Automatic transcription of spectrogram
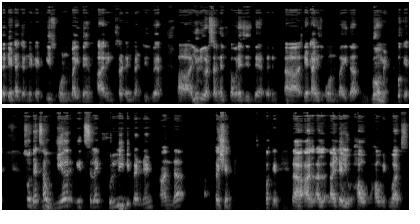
the data generated is owned by them. Or in certain countries where uh, universal health coverage is there the uh, data is owned by the government. Okay so that's how here it's like fully dependent on the patient. Okay uh, I'll, I'll, I'll tell you how how it works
